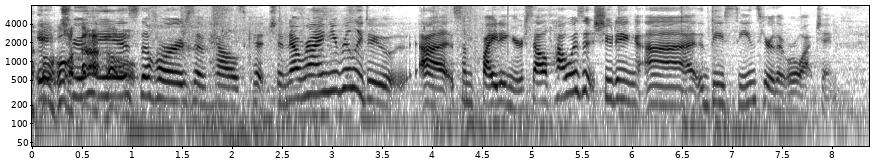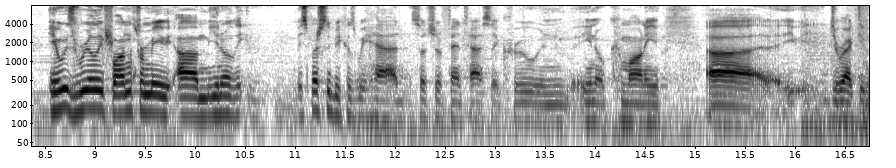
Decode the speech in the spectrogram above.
It truly is the horrors of Hell's Kitchen. Now, Ryan, you really do uh, some fighting yourself. How was it shooting uh, these scenes here that we're watching? It was really fun for me, um, you know, especially because we had such a fantastic crew and, you know, Kimani uh, directing,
